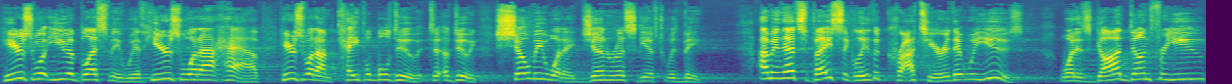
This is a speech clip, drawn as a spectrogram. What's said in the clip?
here's what you have blessed me with. Here's what I have. Here's what I'm capable do, to, of doing. Show me what a generous gift would be. I mean, that's basically the criteria that we use. What has God done for you?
